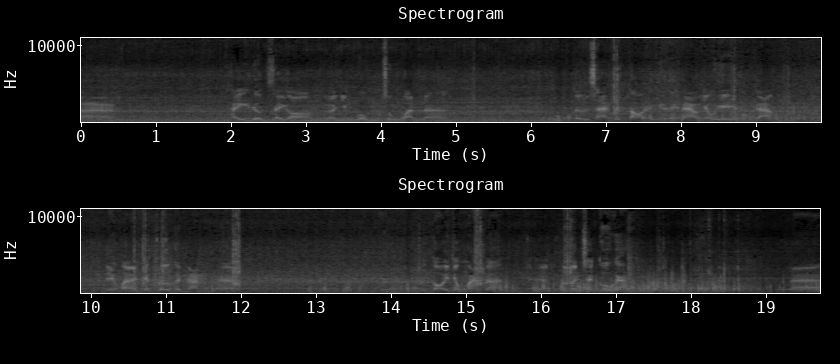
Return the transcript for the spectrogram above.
là thấy được Sài Gòn rồi những vùng xung quanh đó từ sáng đến tối nó như thế nào nha quý vị thông cảm. Nếu mà chất lượng hình ảnh ờ, coi chóng mặt đó mình sẽ cố gắng là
